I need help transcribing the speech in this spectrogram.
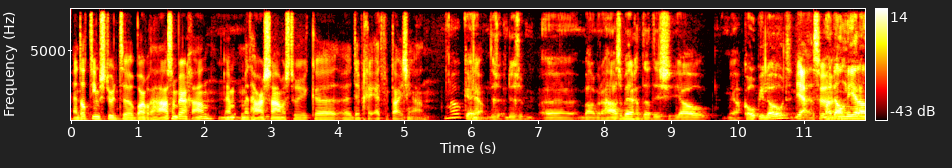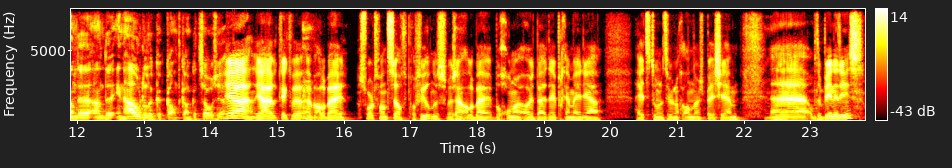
En dat team stuurt eh, Barbara Hazenberg aan. Mhm. En met haar samen stuur ik eh, eh, DPG Advertising aan. Oké, Ja. dus, dus eh, Barbara Hazenberg, dat is jouw ja, co-piloot. Ja, eh, Maar dan meer aan de, aan de inhoudelijke kant, kan ik het zo zeggen? Ja, ja, kijk, we hebben allebei een soort van hetzelfde profiel. Dus we zijn allebei begonnen ooit bij DPG Media. Heette toen natuurlijk nog anders, PCM. eh, op de binnendienst.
